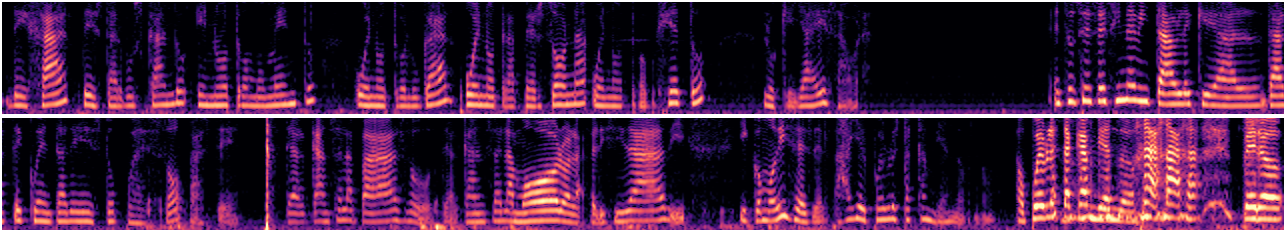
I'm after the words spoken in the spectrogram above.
Dejar de estar buscando en otro momento o en otro lugar o en otra persona o en otro objeto lo que ya es ahora. Entonces es inevitable que al darte cuenta de esto, pues sopas, te, alcanza la paz o te alcanza el amor o la felicidad y, y como dices, el, ay, el pueblo está cambiando, ¿no? O pueblo está cambiando, pero,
